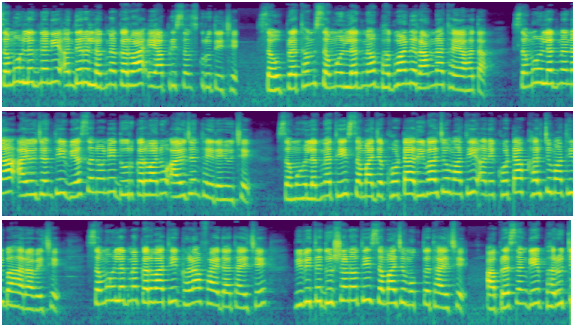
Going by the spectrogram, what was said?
સમૂહ લગ્નની અંદર લગ્ન કરવા એ આપણી સંસ્કૃતિ છે. સૌ પ્રથમ સમૂહ લગ્ન ભગવાન રામના થયા હતા. સમૂહ લગ્નના આયોજનથી વ્યસનોને દૂર કરવાનું આયોજન થઈ રહ્યું છે. સમૂહ લગ્નથી સમાજ ખોટા રિવાજોમાંથી અને ખોટા ખર્ચમાંથી બહાર આવે છે. સમૂહ લગ્ન કરવાથી ઘણા ફાયદા થાય છે. વિવિધ દૂષણોથી સમાજ મુક્ત થાય છે. આ પ્રસંગે ભરૂચ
